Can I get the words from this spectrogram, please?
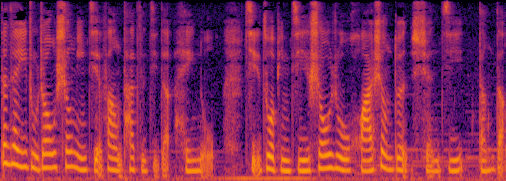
但在遗嘱中声明解放他自己的黑奴。其作品集收入《华盛顿选集》等等。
